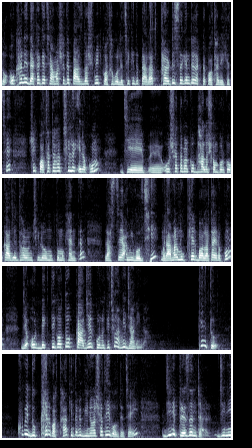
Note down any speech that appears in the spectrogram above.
তো ওখানে দেখা গেছে আমার সাথে ৫-১০ মিনিট কথা বলেছে কিন্তু তারা 30 সেকেন্ডের একটা কথা রেখেছে। সেই কথাটা ছিল এরকম যে ওর সাথে আমার খুব ভালো সম্পর্ক, কাজের ধরন ছিল অমুক-তমুক হ্যান-ত্যান। লাস্টে আমি বলছি মানে আমার মুখের বলাটা এরকম যে ওর ব্যক্তিগত কাজের কোনো কিছু আমি জানি না। কিন্তু খুবই দুঃখের কথা কিন্তু আমি বিনয়ের সাথেই বলতে চাই, যিনি প্রেজেন্টার, যিনি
